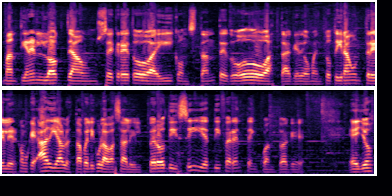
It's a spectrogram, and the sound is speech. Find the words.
mantiene en lockdown un secreto ahí constante todo hasta que de momento tiran un trailer como que ah diablo esta película va a salir pero DC es diferente en cuanto a que ellos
